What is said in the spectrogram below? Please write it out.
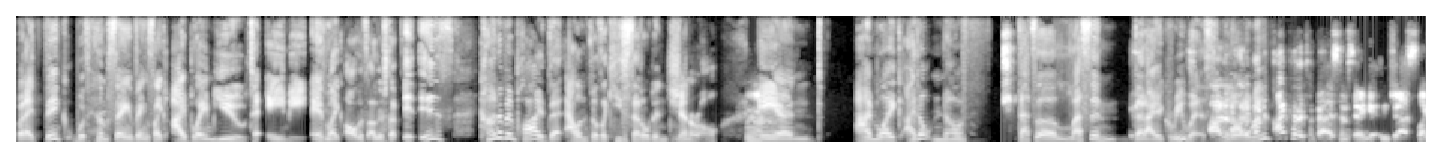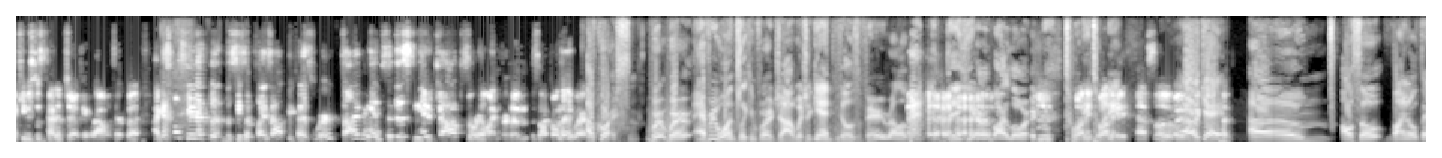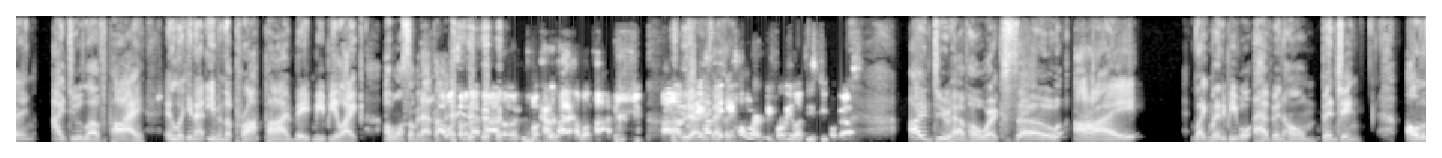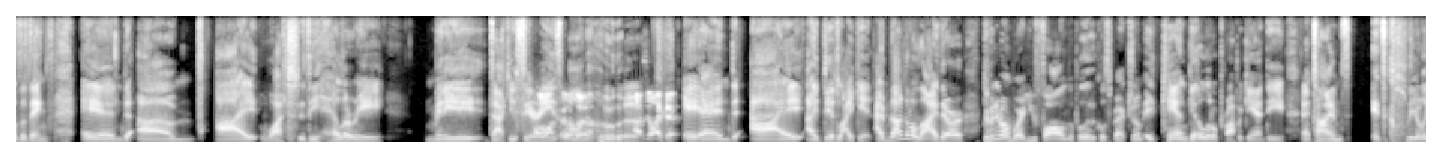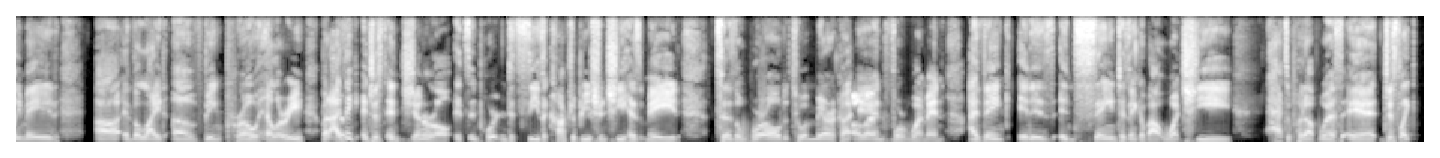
But I think with him saying things like, I blame you to Amy and like all this other stuff, it is kind of implied that Alan feels like he's settled in general. Mm-hmm. And I'm like, I don't know if that's a lesson that I agree with. I don't you know what I I, mean? I, kind of took that as him saying it in jest, like he was just kind of joking around with her. But I guess we'll see that the, the season plays out because we're diving into this new job storyline for him. It's not going anywhere. Of course, we're we're everyone's looking for a job, which again feels very relevant the year of our Lord 2020. 2020, absolutely. Okay. Um. Also, final thing, I do love pie, and looking at even the prop pie made me be like, I want some of that pie. I want some of that pie. what kind of pie? I want pie. Um, do Yeah, you have exactly. any homework before we let these people go? I do have homework. So I, like many people, have been home binging all of the things. And um, I watched the Hillary mini docu series Oh, on Hulu. How'd you like it? and I I did like it. I'm not gonna lie, there are depending on where you fall in the political spectrum, it can get a little propagandy at times. It's clearly made uh, in the light of being pro Hillary, but I Sure. think it just in general, it's important to see the contribution she has made to the world, to America, Oh, right. and for women. I think it is insane to think about what she had to put up with, and just like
